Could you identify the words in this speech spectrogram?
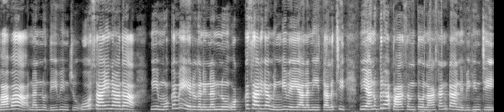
బాబా నన్ను దీవించు. ఓ సాయినాథా నీ ముఖమే ఎరుగని నన్ను ఒక్కసారిగా మింగివేయాలని తలచి నీ అనుగ్రహ పాసంతో నా కంఠాన్ని బిగించి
